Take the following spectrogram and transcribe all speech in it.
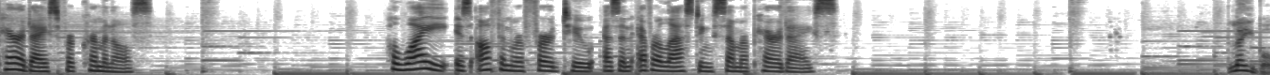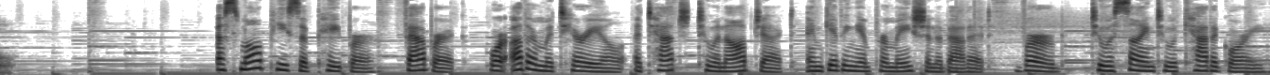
Paradise for criminals. Hawaii is often referred to as an everlasting summer paradise. Label A small piece of paper, fabric, or other material attached to an object and giving information about it. Verb, to assign to a category.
